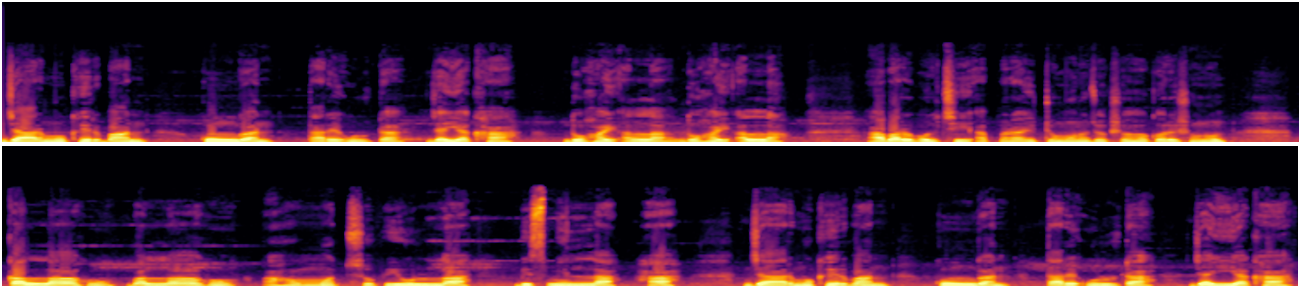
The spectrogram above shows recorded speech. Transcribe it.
যার মুখের বান কুঙ্গান, তারে উল্টা যাইয়া খা। দোহাই আল্লাহ দোহাই আল্লাহ। আবারও বলছি, আপনারা একটু মনোযোগ সহকারে শুনুন। কাল্লাহু বাল্লাহু আহম্মদ শফিউল্লাহ, বিসমিল্লাহ, হা, যার মুখের বান কুঙ্গান, তারে উল্টা যাইয়া খা।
